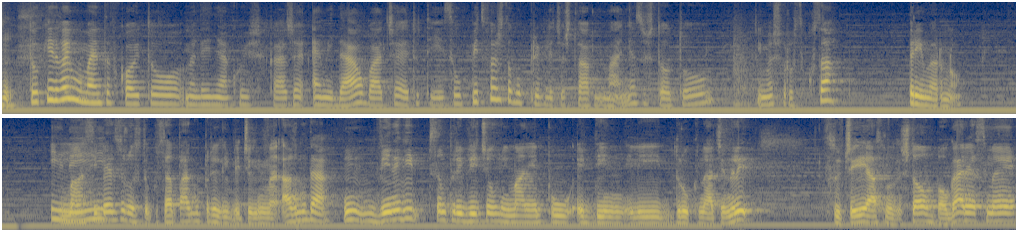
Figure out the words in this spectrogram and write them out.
да. Тук идва и момента, в който нали, някой ще каже, еми да, обаче ето ти се опитваш да го привличаш това внимание, защото имаш руса коса. Примерно. Или... Ма си без руста коса, пак го привличах внимание. Аз го Да. винаги съм привличал внимание по един или друг начин. Нали? В случая ясно защо. В България сме.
